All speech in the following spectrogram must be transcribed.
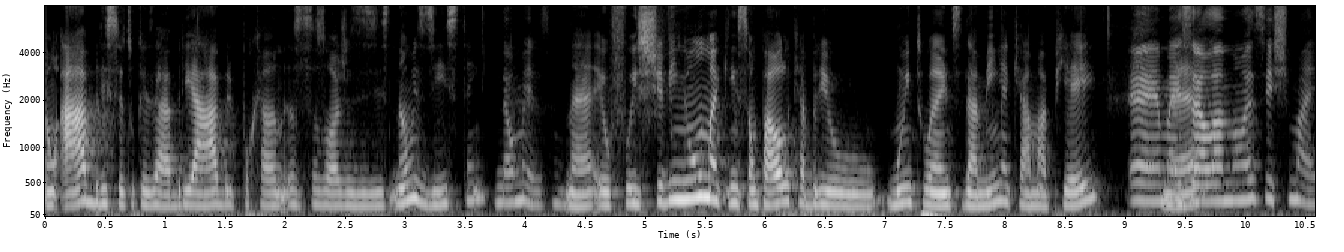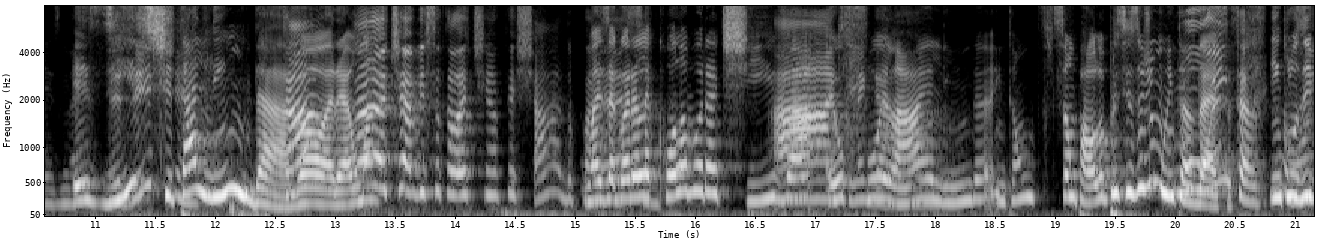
Então, abre, se tu quiser abrir, abre, porque ela, essas lojas exist, não existem. Não mesmo. Né? Eu fui, estive em uma aqui em São Paulo, que abriu muito antes da minha, que é a Mapiei. É, mas né? ela não existe mais, né? Existe, existe? tá linda Tá? agora. Uma... Ah, eu tinha visto que ela tinha fechado. Mas parece. agora ela é colaborativa. Ah, eu fui legal. lá, é linda. Então, São Paulo precisa de muitas, dessas. Muitas, Inclusive, as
